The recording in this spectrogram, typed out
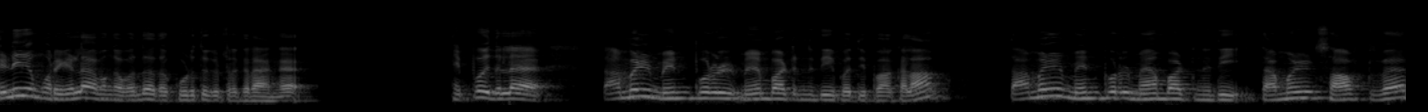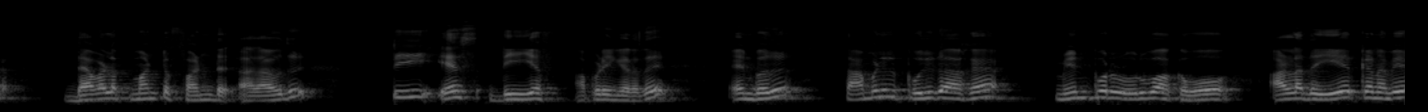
எளிய முறையில் அவங்க வந்து அதை கொடுத்துக்கிட்டு இருக்கிறாங்க. இப்போ இதில் தமிழ் மென்பொருள் மேம்பாட்டு நிதியை பற்றி பார்க்கலாம். தமிழ் மென்பொருள் மேம்பாட்டு நிதி தமிழ் சாஃப்ட்வேர் டெவலப்மெண்ட் ஃபண்டு அதாவது டிஎஸ்டிஎஃப் அப்படிங்கிறது என்பது தமிழில் புதிதாக மென்பொருள் உருவாக்கவோ அல்லது ஏற்கனவே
